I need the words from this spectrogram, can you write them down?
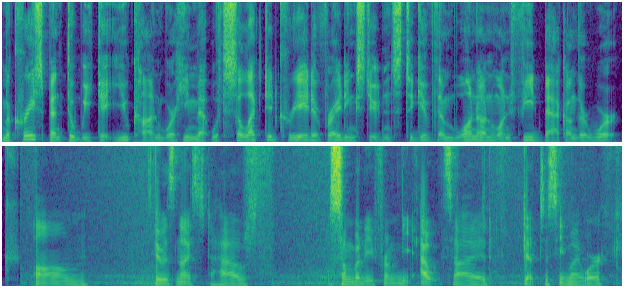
McCrae spent the week at UConn where he met with selected creative writing students to give them one on one feedback on their work. Um, it was nice to have somebody from the outside get to see my work.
